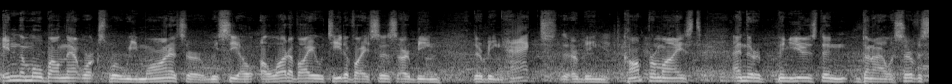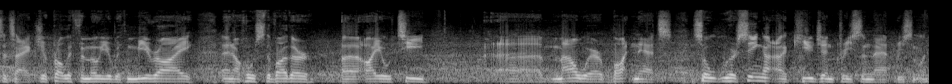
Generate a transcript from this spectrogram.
in the mobile networks where we monitor, we see a, a, lot of IoT devices are being they're being hacked, they're being compromised, and they're being used in denial of service attacks. You're probably familiar with Mirai and a host of other uh, IoT uh, malware botnets. So we're seeing a, a, huge increase in that recently.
